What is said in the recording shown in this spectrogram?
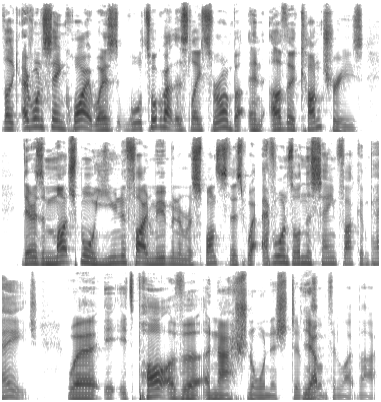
like everyone's saying quiet. Whereas we'll talk about this later on, but in other countries, there is a much more unified movement in response to this, where everyone's on the same fucking page, where it, it's part of a, a national initiative or something like that.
